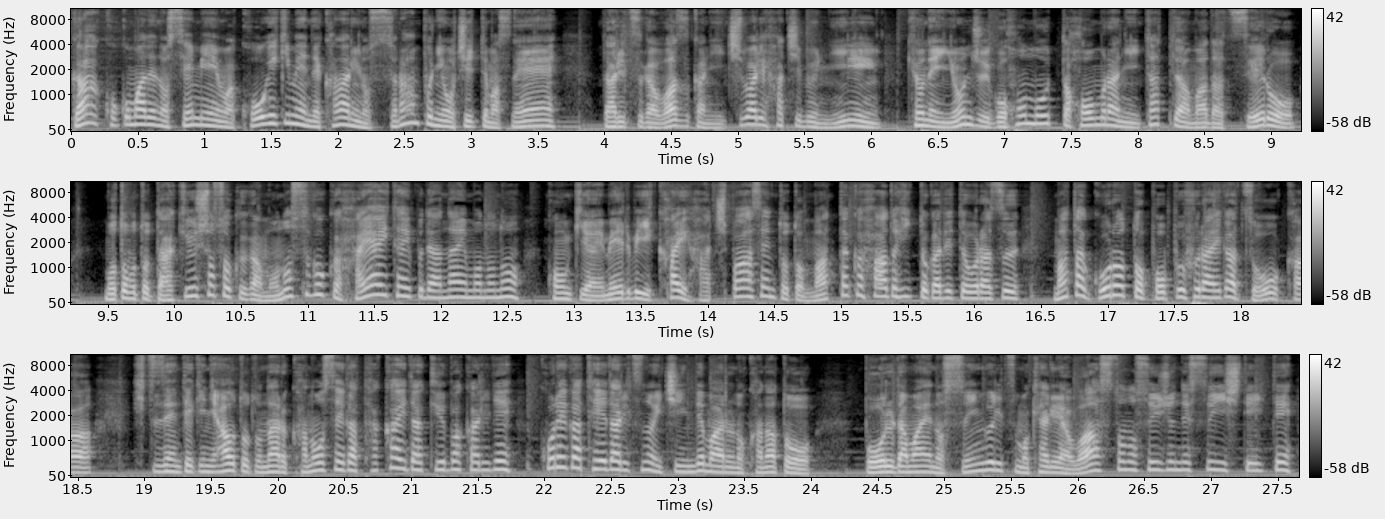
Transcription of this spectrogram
が、ここまでのセミエンは攻撃面でかなりのスランプに陥ってますね。打率がわずかに1割8分2厘。去年45本も打ったホームランに至ってはまだゼロ。もともと打球初速がものすごく速いタイプではないものの、今季は MLB 回8%と全くハードヒットが出ておらず、またゴロとポップフライが増加。必然的にアウトとなる可能性が高い打球ばかりで、これが低打率の一因でもあるのかなと。ボール球へのスイング率もキャリアワーストの水準で推移していて、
